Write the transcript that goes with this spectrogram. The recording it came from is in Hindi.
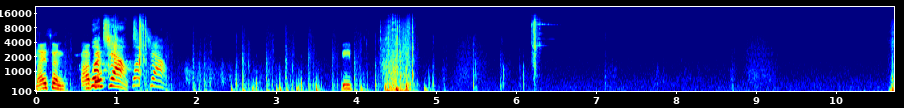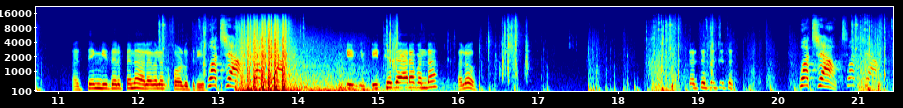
नाइस वन कहाँ पे watch out watch out peep I think इधर पे ना अलग अलग स्क्वाड उतरी है। वॉच आउट वॉच आउट पीछे से आ रहा बंदा। हेलो चल चल चल चल वॉच आउट वॉच आउट!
